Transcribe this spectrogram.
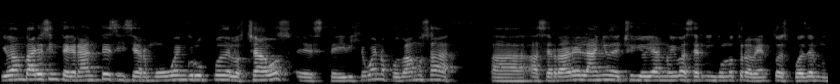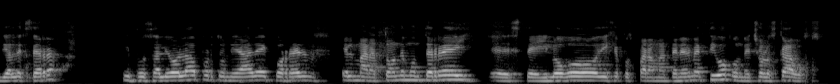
iban varios integrantes y se armó un buen grupo de los chavos. Este, y dije, bueno, pues vamos a, a, cerrar el año. De hecho, yo ya no iba a hacer ningún otro evento después del Mundial de Exterra. Y pues salió la oportunidad de correr el maratón de Monterrey. Este, y luego dije, pues para mantenerme activo, pues me echo los cabos.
